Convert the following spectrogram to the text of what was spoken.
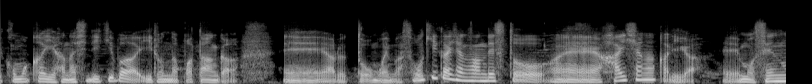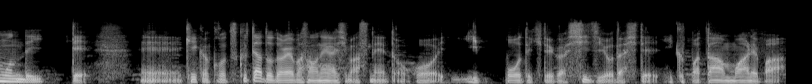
ー、細かい話でいけばいろんなパターンが、えー、あると思います。大きい会社さんですと、えー、配車係が、えもう専門で行って、えー、計画を作って、あとドライバーさんお願いしますね、と、こう、一方的というか指示を出していくパターンもあれば、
